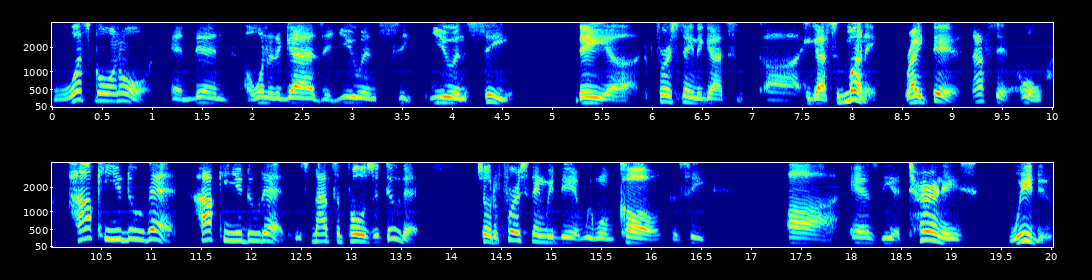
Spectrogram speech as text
"What's going on?" And then uh, one of the guys at UNC, UNC, they uh, first thing they got, uh, he got some money right there. And I said, "Oh, how can you do that? How can you do that? It's not supposed to do that." So the first thing we did, we won't call because see, uh, as the attorneys, we do.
